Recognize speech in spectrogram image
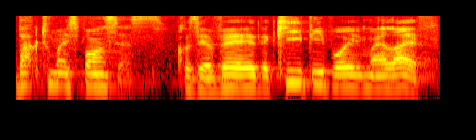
Back to my sponsors, because they're very the key people in my life.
